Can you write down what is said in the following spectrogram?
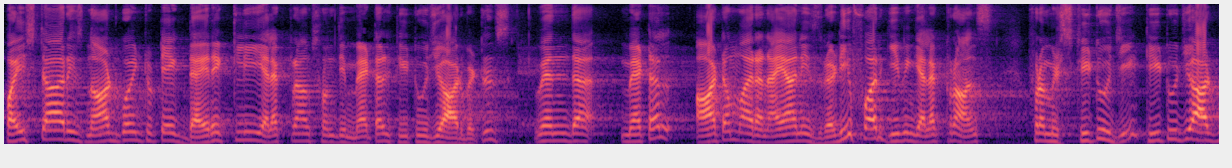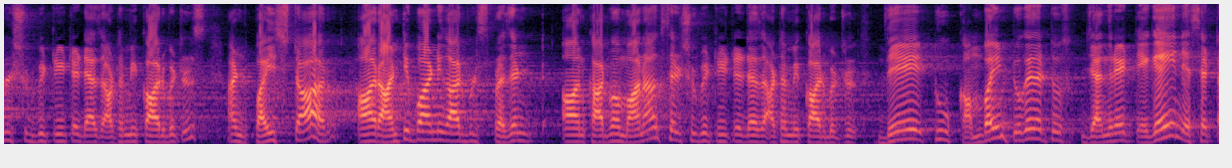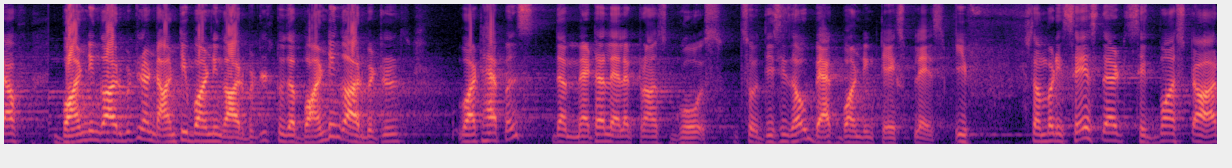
pi star is not going to take directly electrons from the metal T2g orbitals. When the metal atom or an ion is ready for giving electrons from its T2g, T2g orbitals should be treated as atomic orbitals and pi star or antibonding orbitals present on carbon monoxide should be treated as atomic orbital. They two combine together to generate again a set of bonding orbital and anti-bonding orbital. To the bonding orbital what happens? The metal electrons goes. So, this is how back bonding takes place. If somebody says that sigma star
